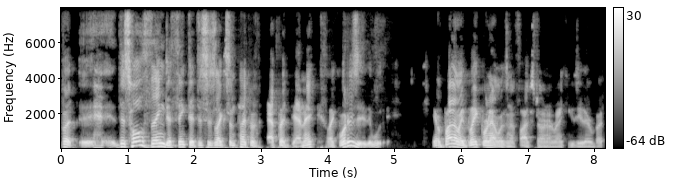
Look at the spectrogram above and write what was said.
but uh, this whole thing to think that this is like some type of epidemic, like what is it? You know, by the way, Blake Barnett wasn't a five star in our rankings either. But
